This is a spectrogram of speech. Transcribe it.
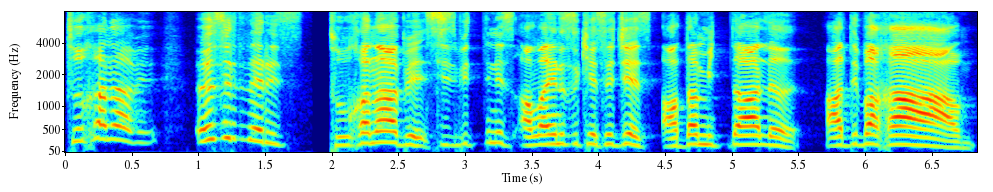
Tuğkan abi özür dileriz. Tuğkan abi siz bittiniz alayınızı keseceğiz. Adam iddialı. Hadi bakalım.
